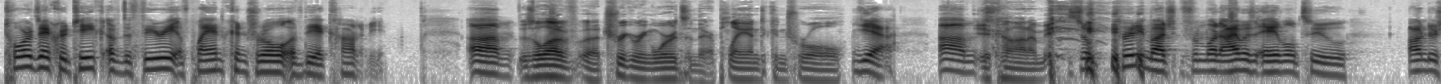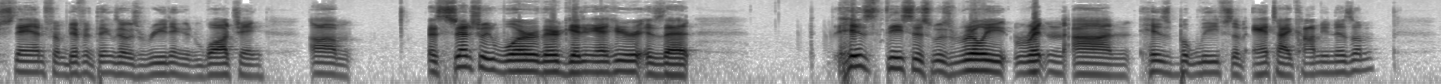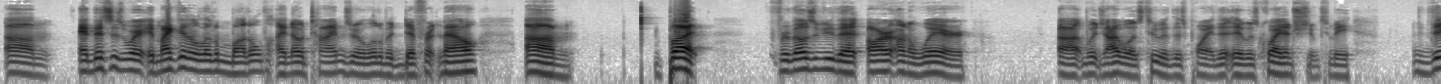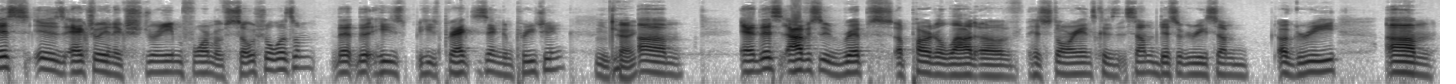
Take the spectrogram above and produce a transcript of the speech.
towards a critique of the theory of planned control of the economy. Um, There's a lot of uh, triggering words in there. Planned control yeah. Um, economy. so pretty much from what I was able to understand from different things I was reading and watching, um, essentially where they're getting at here is that his thesis was really written on his beliefs of anti-communism. Um, and this is where it might get a little muddled. I know times are a little bit different now. Um, but for those of you that are unaware, uh, which I was too at this point, it, it was quite interesting to me. This is actually an extreme form of socialism that, that he's he's practicing and preaching. okay. Um, and this obviously rips apart a lot of historians because some disagree, some agree. Um,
